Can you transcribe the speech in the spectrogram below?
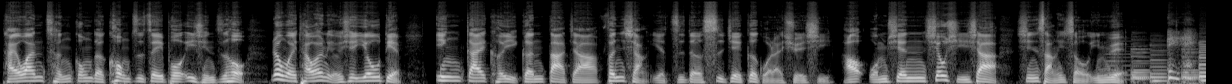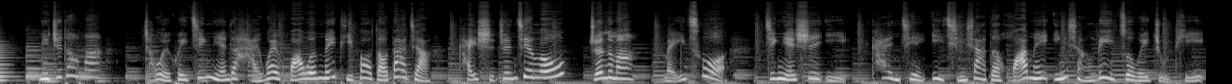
台湾成功的控制这一波疫情之后，认为台湾有一些优点，应该可以跟大家分享，也值得世界各国来学习。好，我们先休息一下，欣赏一首音乐。哎哎，你知道吗？侨委会今年的海外华文媒体报道大奖开始征件喽！真的吗？没错，今年是以看见疫情下的华媒影响力作为主题，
